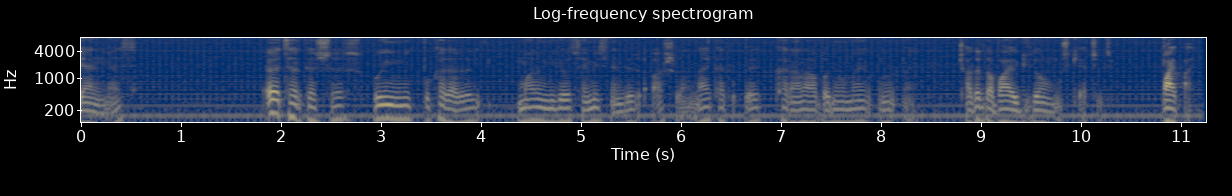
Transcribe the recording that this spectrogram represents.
Gelmez. Evet arkadaşlar. Bugünlük bu kadardı. Umarım video sevmişsinizdir. Aşağıdan like atıp ve kanala abone olmayı unutmayın. Çadır da bayağı güzel olmuş gerçekten. Bay bay.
